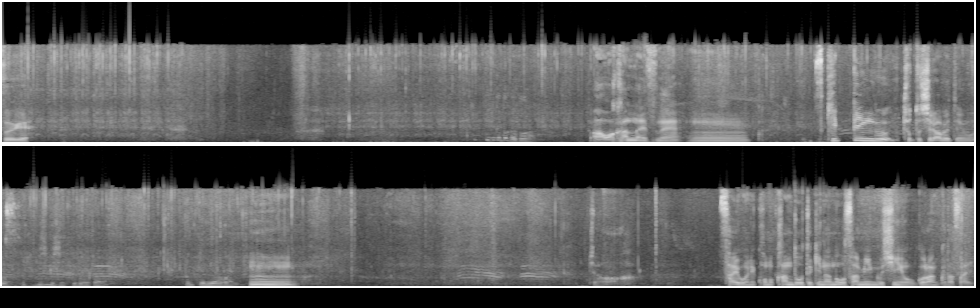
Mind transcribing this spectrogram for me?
すげえ。ピンクとかどうなの？あわかんないですね。うーん。スキッピングちょっと調べてみます。うん。じゃあ最後にこの感動的なノーサミングシーンをご覧ください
